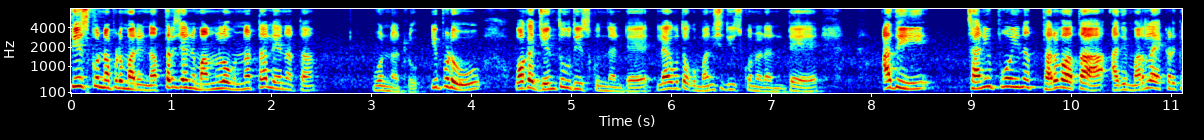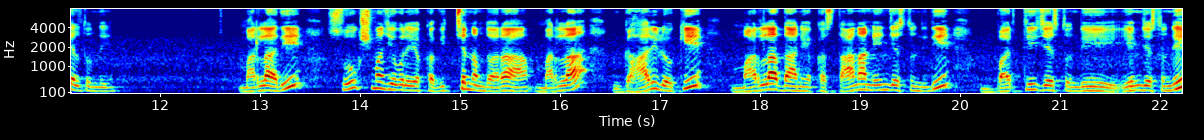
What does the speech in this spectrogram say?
తీసుకున్నప్పుడు మరి నత్రజని మనలో ఉన్నట్టా లేనట్టా? ఉన్నట్లు. ఇప్పుడు ఒక జంతువు తీసుకుందంటే లేకపోతే ఒక మనిషి తీసుకున్నాడంటే అది చనిపోయిన తర్వాత అది మరలా ఎక్కడికి వెళ్తుంది మరలా అది సూక్ష్మజీవుల యొక్క విచ్ఛిన్నం ద్వారా మరలా గాలిలోకి మరలా దాని యొక్క స్థానాన్ని ఏం చేస్తుంది ఇది? భర్తీ చేస్తుంది. ఏం చేస్తుంది?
